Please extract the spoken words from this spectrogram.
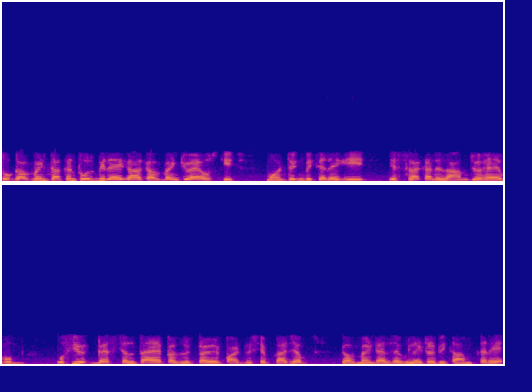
तो गवर्नमेंट का कंट्रोल भी रहेगा गवर्नमेंट जो है उसकी मॉनिटरिंग भी करेगी। इस तरह का निज़ाम जो है वो उसी वक्त बेस्ट चलता है पब्लिक प्राइवेट पार्टनरशिप का जब गवर्नमेंट एज रेगुलेटर भी काम करे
